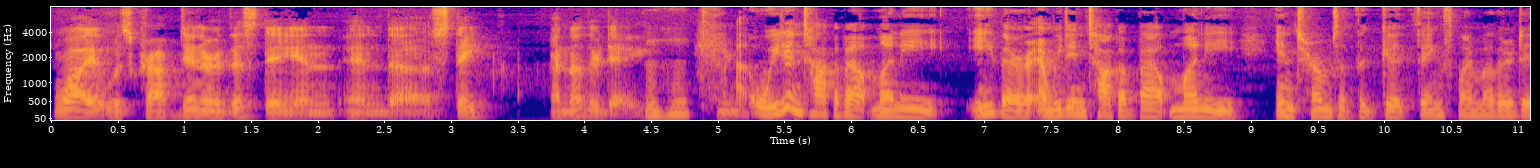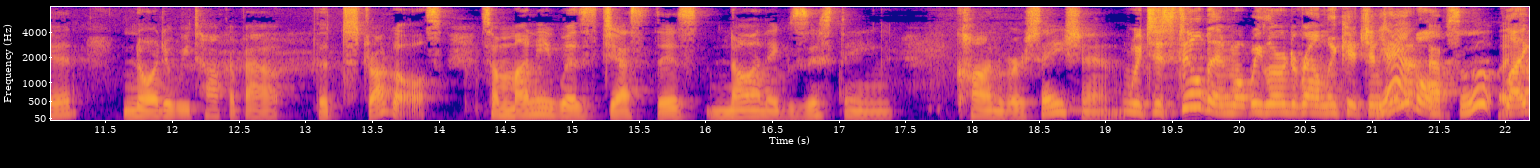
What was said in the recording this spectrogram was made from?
why it was Kraft dinner this day and and uh, steak another day Uh, we didn't talk about money either and we didn't talk about money in terms of the good things my mother did nor did we talk about the struggles so money was just this non-existing conversation which is still then what we learned around the kitchen Yeah, table. absolutely. Like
